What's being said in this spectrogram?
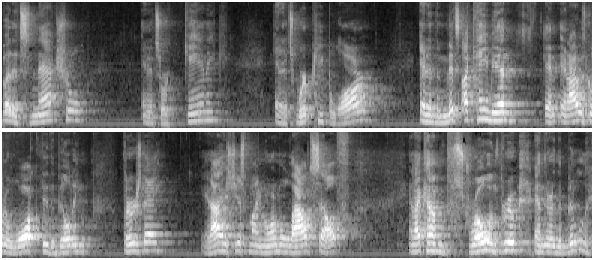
But it's natural and it's organic and it's where people are. And in the midst, I came in and, and I was going to walk through the building Thursday, and I was just my normal loud self. And I come strolling through, and they're in the middle of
